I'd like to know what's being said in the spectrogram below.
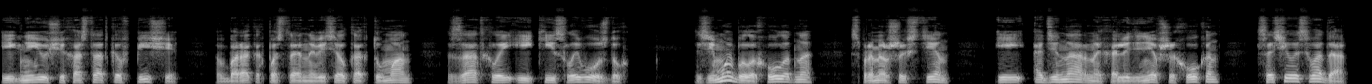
и гниющих остатков пищи в бараках постоянно висел как туман, затхлый и кислый воздух. Зимой было холодно, с промерзших стен и одинарных оледеневших окон сочилась вода.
